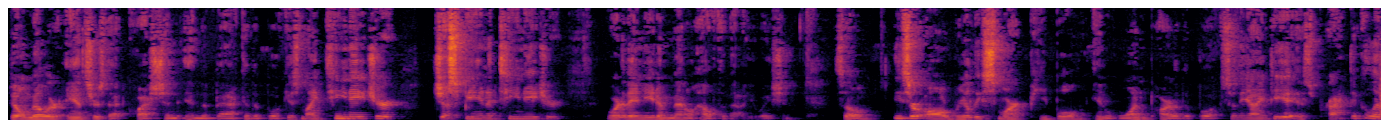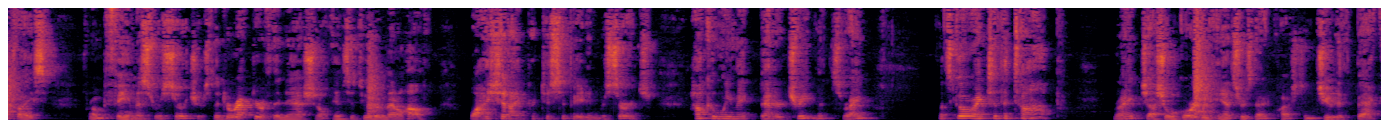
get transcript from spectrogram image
Bill Miller answers that question in the back of the book. Is my teenager just being a teenager? Or do they need a mental health evaluation? So these are all really smart people in one part of the book. So the idea is practical advice from famous researchers. The director of the National Institute of Mental Health. Why should I participate in research? How can we make better treatments, right? Let's go right to the top, right? Joshua Gordon answers that question. Judith Beck,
